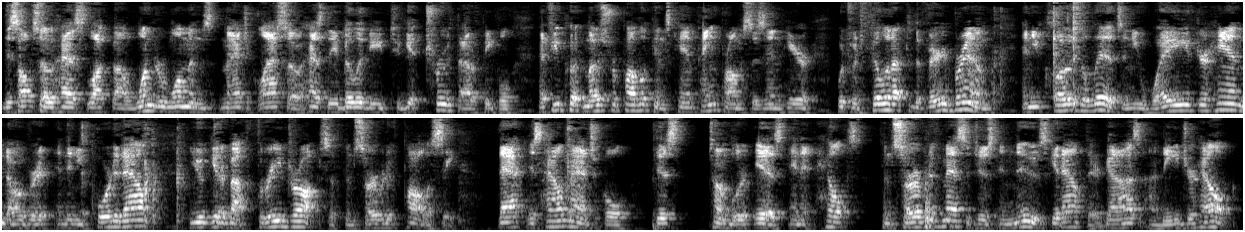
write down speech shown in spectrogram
this also has like a Wonder Woman's magic lasso. It has the ability to get truth out of people. If you put most Republicans' campaign promises in here, which would fill it up to the very brim, and you close the lids and you wave your hand over it, and then you poured it out, you get about three drops of conservative policy. That is how magical this tumbler is, and it helps conservative messages and news get out there. Guys, I need your help.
